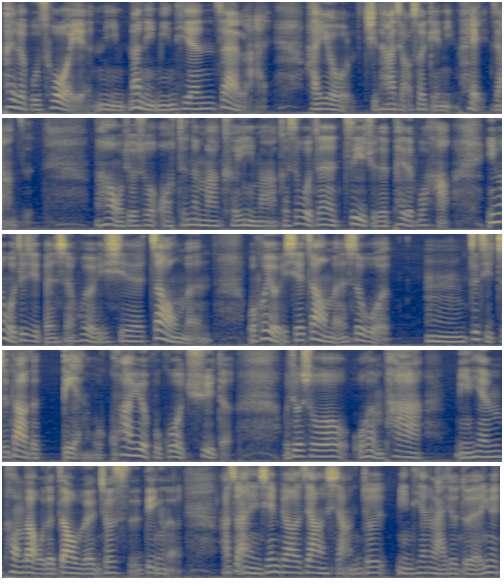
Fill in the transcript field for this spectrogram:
配的不错耶，你那你明天再来，还有其他角色给你配这样子。”然后我就说：“哦，真的吗？可以吗？”可是我真的自己觉得配的不好，因为我自己本身会有一些罩门，我会有一些罩门是我嗯自己知道的点，我跨越不过去的。我就说我很怕。明天碰到我的罩门就死定了。他说：“哎，你先不要这样想，你就明天来就对了，因为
